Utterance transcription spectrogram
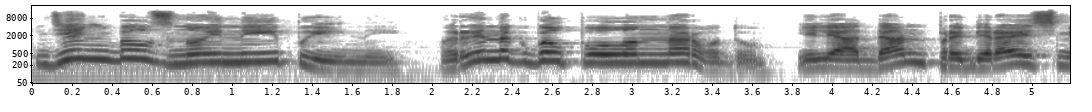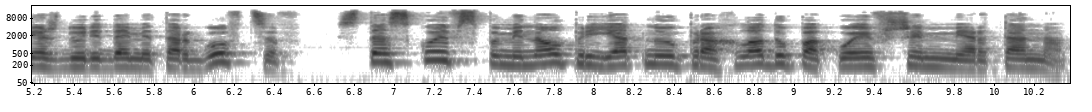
День был знойный и пыльный. Рынок был полон народу. Илиадан, пробираясь между рядами торговцев, с тоской вспоминал приятную прохладу покоившим мертонат.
